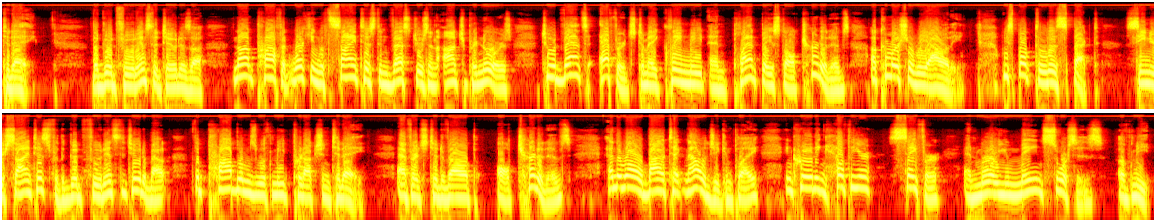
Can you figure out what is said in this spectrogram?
today. The Good Food Institute is a nonprofit working with scientists, investors, and entrepreneurs to advance efforts to make clean meat and plant based alternatives a commercial reality. We spoke to Liz Specht, senior scientist for the Good Food Institute, about the problems with meat production today efforts to develop alternatives, and the role biotechnology can play in creating healthier, safer, and more humane sources of meat.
